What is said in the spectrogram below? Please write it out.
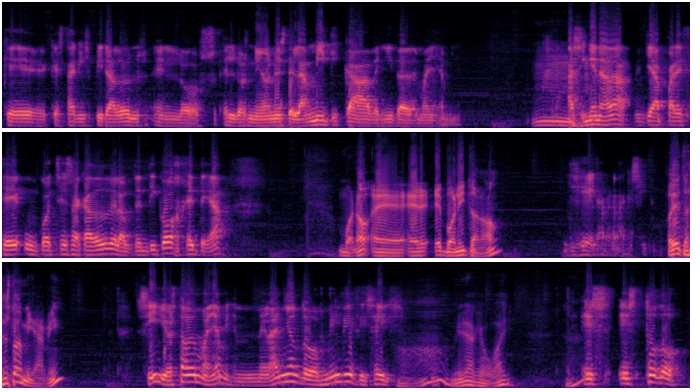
que, que están inspirados en, en los, en los neones de la mítica avenida de Miami. Así que nada, ya parece un coche sacado del auténtico GTA. Bueno, eh, es bonito, ¿no? Sí, la verdad que sí. Oye, ¿tú has estado en Miami? Sí, yo he estado en Miami en el año 2016. Ah, mira qué guay. Es, es todo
